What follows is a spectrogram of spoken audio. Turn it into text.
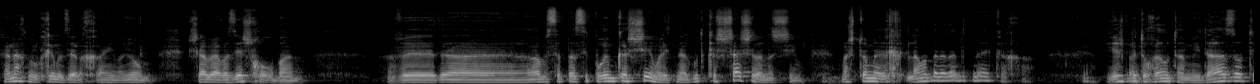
כשאנחנו לוקחים את זה לחיים היום, באב, אז יש חורבן. והרב מספר סיפורים קשים על התנהגות קשה של אנשים. מה שאתה אומר, למה בן אדם מתנהג ככה? יש בתוכנו את המידה הזאת?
